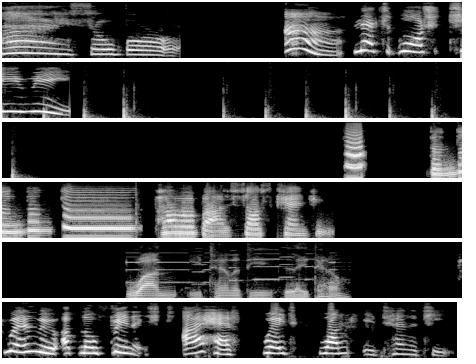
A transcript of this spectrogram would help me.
Ay, so bored. Ah, let's watch TV. Dun, dun, dun, dun. Powered by Sauce Candy. One eternity later. When will upload finished? I have wait one eternity.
